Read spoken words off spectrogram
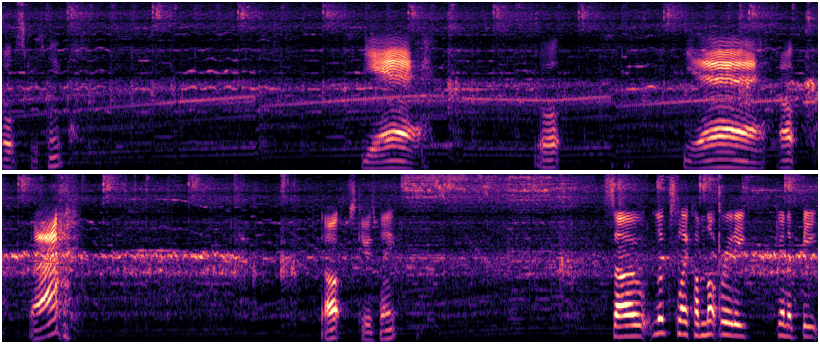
Oh, excuse me. Yeah. Oh. Yeah. Oh. Ah! Oh, excuse me. So, looks like I'm not really going to beat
